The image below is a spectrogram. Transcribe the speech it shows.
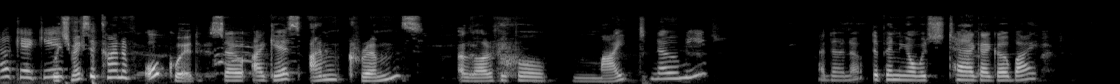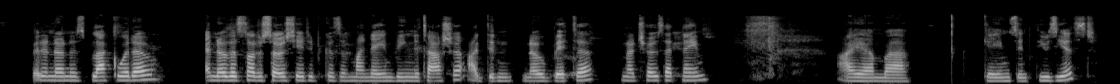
Okay, kids. which makes it kind of awkward. So I guess I'm Crims. A lot of people might know me. I don't know, depending on which tag I go by. Better known as Black Widow. I know that's not associated because of my name being Natasha. I didn't know better when I chose that name. I am a games enthusiast.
